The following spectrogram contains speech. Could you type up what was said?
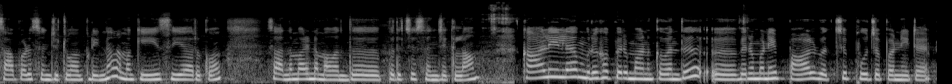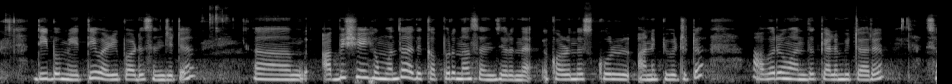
சாப்பாடு செஞ்சுட்டோம் அப்படின்னா நமக்கு ஈஸியாக இருக்கும். ஸோ அந்த மாதிரி நம்ம வந்து பிரித்து செஞ்சுக்கலாம். காலையில் முருகப்பெருமானுக்கு வந்து வெறுமனே பால் வச்சு பூஜை பண்ணிட்டேன். தீபம் ஏற்றி வழிபாடு செஞ்சுட்டேன். அபிஷேகம் வந்து அதுக்கப்புறம் தான் செஞ்சுருந்தேன். குழந்த ஸ்கூல் அனுப்பி விட்டுட்டு அவரும் வந்து கிளம்பிட்டாரு. ஸோ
